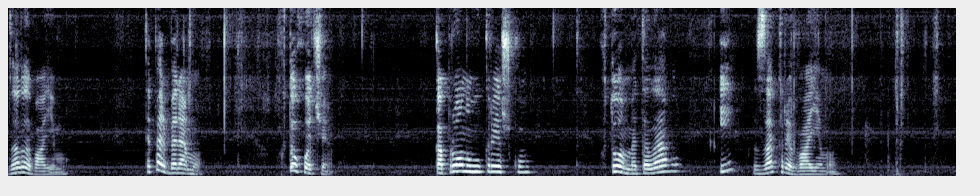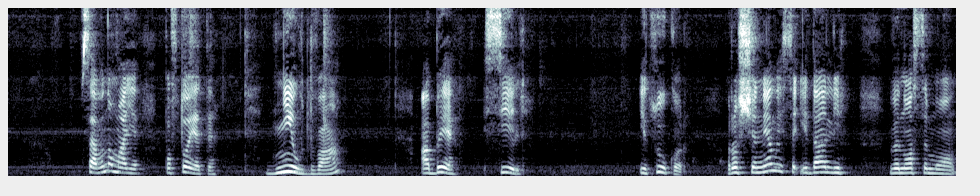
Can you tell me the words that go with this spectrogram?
Заливаємо. Тепер беремо, хто хоче капронову кришку, хто металеву, і закриваємо. Все, воно має постояти днів два, аби сіль і цукор розчинилися і далі виносимо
